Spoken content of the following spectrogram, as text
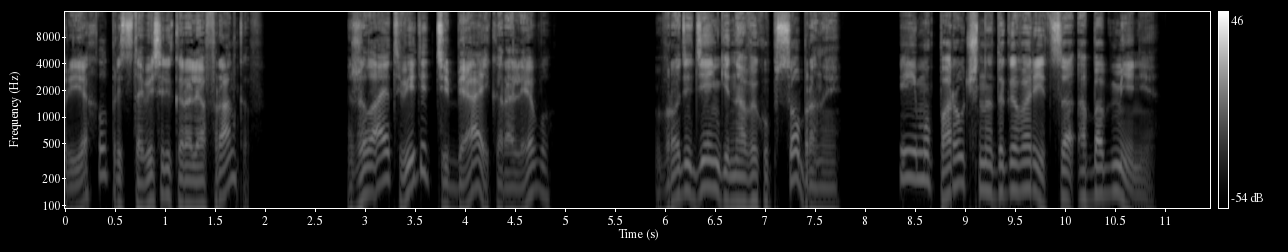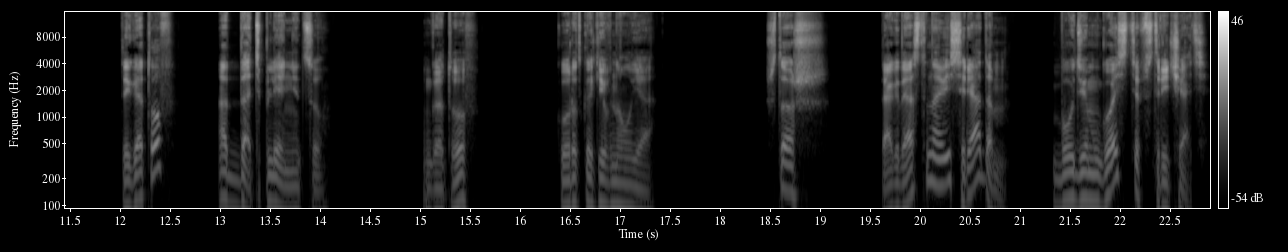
«Приехал представитель короля франков. Желает видеть тебя и королеву. Вроде деньги на выкуп собраны, и ему поручено договориться об обмене. Ты готов отдать пленницу?» «Готов», — коротко кивнул я. «Что ж, тогда становись рядом. Будем гостя встречать».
